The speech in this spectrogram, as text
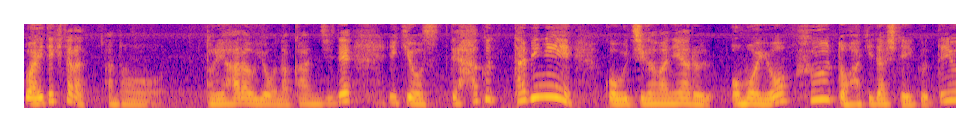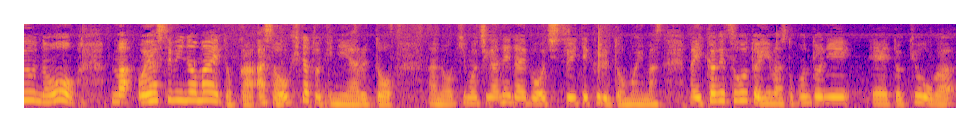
湧いてきたらあの取り払うような感じで息を吸って吐くたびにこう内側にある思いをふーっと吐き出していくっていうのを、まあ、お休みの前とか朝起きた時にやるとあの気持ちがねだいぶ落ち着いてくると思います。まあ、1ヶ月後と言いますと本当に、えーと、今日が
